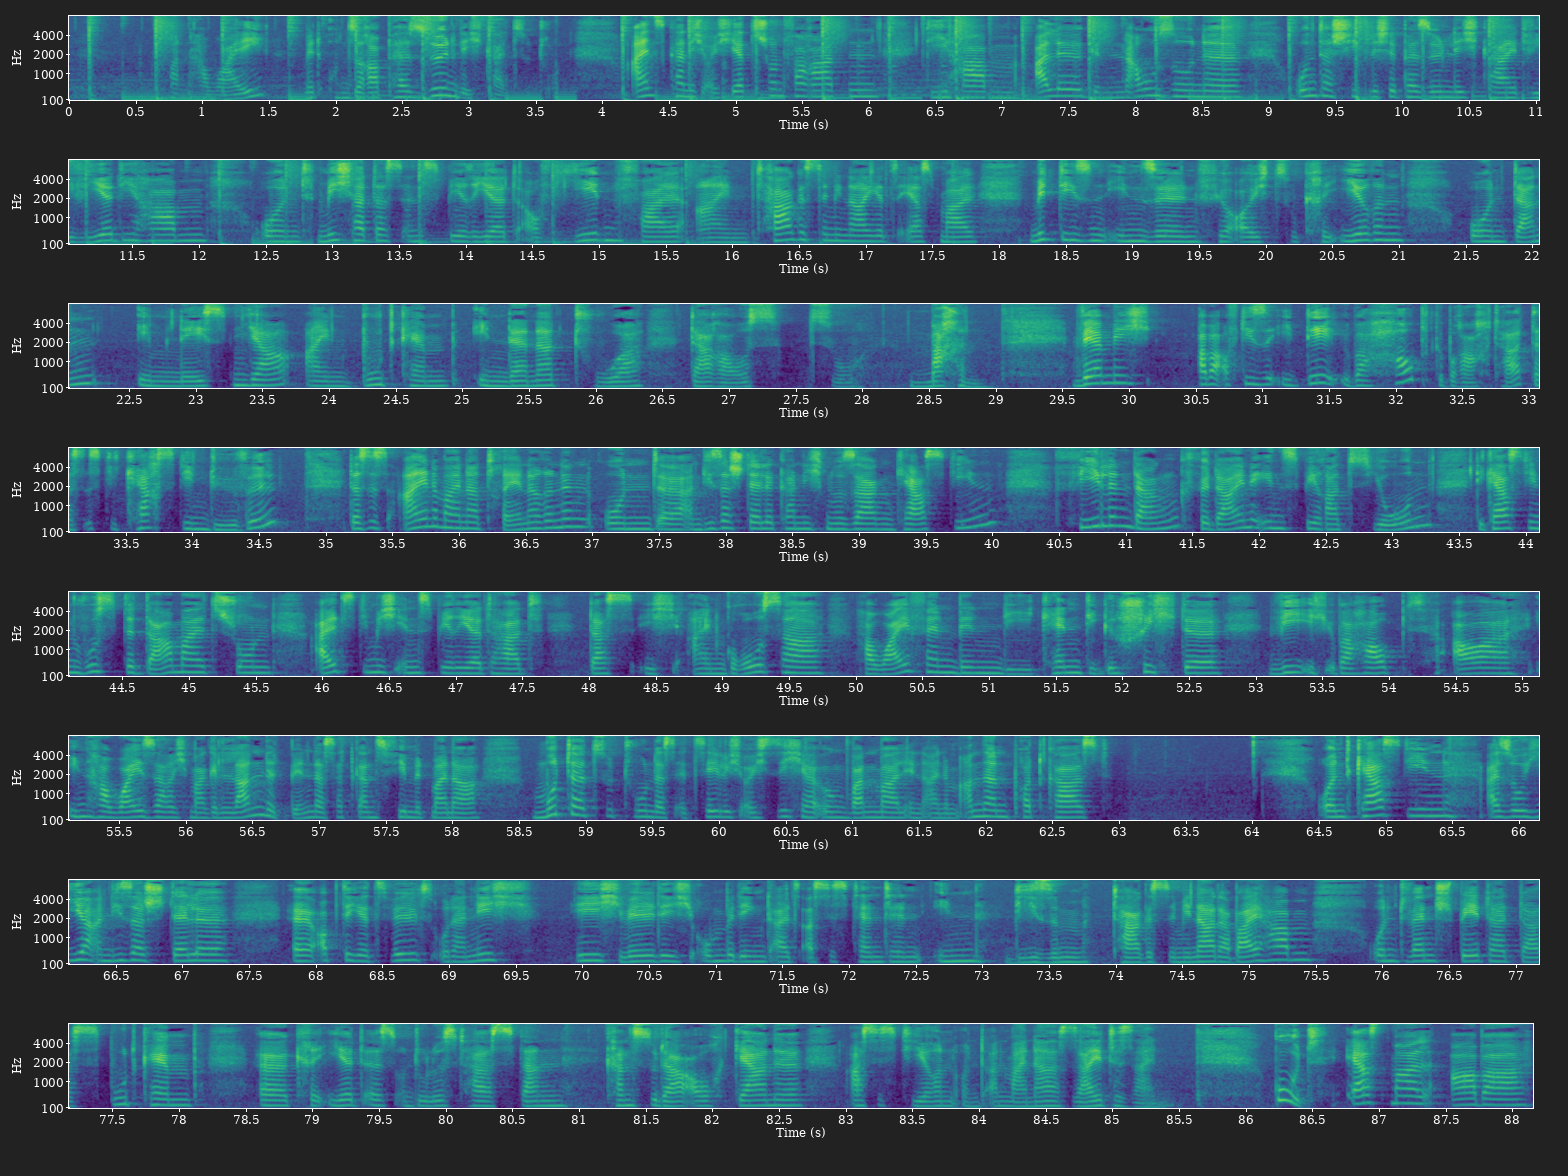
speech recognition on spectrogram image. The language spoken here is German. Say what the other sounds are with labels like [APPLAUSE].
von Hawaii mit unserer Persönlichkeit zu tun. Eins kann ich euch jetzt schon verraten, die haben alle genauso eine unterschiedliche Persönlichkeit, wie wir die haben. Und mich hat das inspiriert, auf jeden Fall ein Tagesseminar jetzt erstmal mit diesen Inseln für euch zu kreieren und dann im nächsten Jahr ein Bootcamp in der Natur daraus zu machen. Wer mich aber auf diese Idee überhaupt gebracht hat, das ist die Kerstin Düvel. Das ist eine meiner Trainerinnen und äh, an dieser Stelle kann ich nur sagen, Kerstin, vielen Dank für deine Inspiration. Die Kerstin wusste damals schon, als die mich inspiriert hat, dass ich ein großer Hawaii-Fan bin, die kennt die Geschichte, wie ich überhaupt äh, in Hawaii, sage ich mal, gelandet bin. Das hat ganz viel mit meiner Mutter zu tun. Das erzähle ich euch sicher irgendwann mal in einem anderen Podcast. Und Kerstin, also hier an dieser Stelle, äh, ob du jetzt willst oder nicht, ich will dich unbedingt als Assistentin in diesem Tagesseminar dabei haben. Und wenn später das Bootcamp äh, kreiert ist und du Lust hast, dann kannst du da auch gerne assistieren und an meiner Seite sein. Gut, erstmal aber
